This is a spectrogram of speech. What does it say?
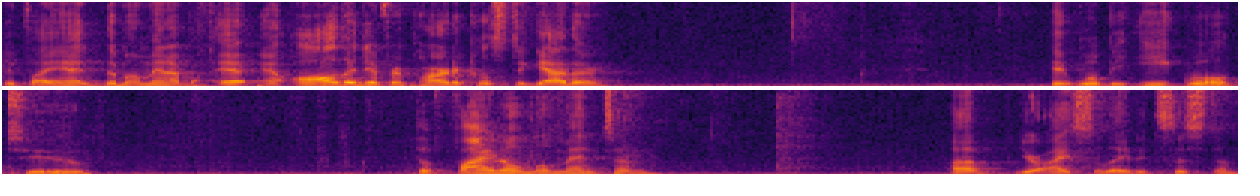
if I add the momentum, of all the different particles together, it will be equal to the final momentum of your isolated system.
